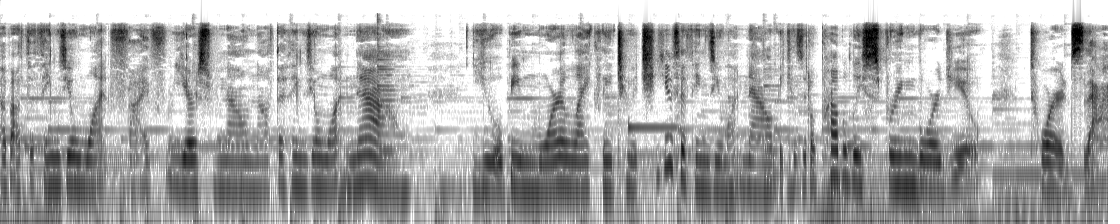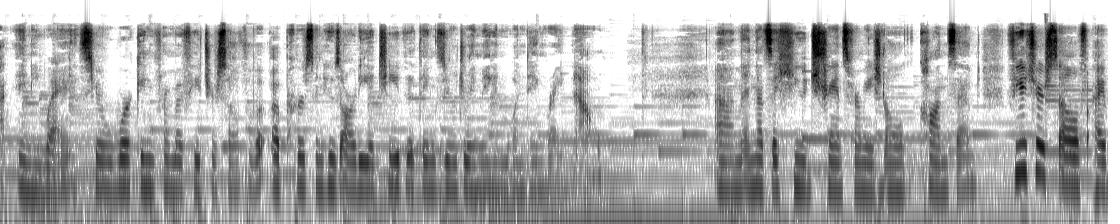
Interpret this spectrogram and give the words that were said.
about the things you'll want five years from now not the things you'll want now you will be more likely to achieve the things you want now because it'll probably springboard you towards that anyway. So you're working from a future self of a, person who's already achieved the things you're dreaming and wanting right now. Um, and that's a huge transformational concept. Future self, I,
